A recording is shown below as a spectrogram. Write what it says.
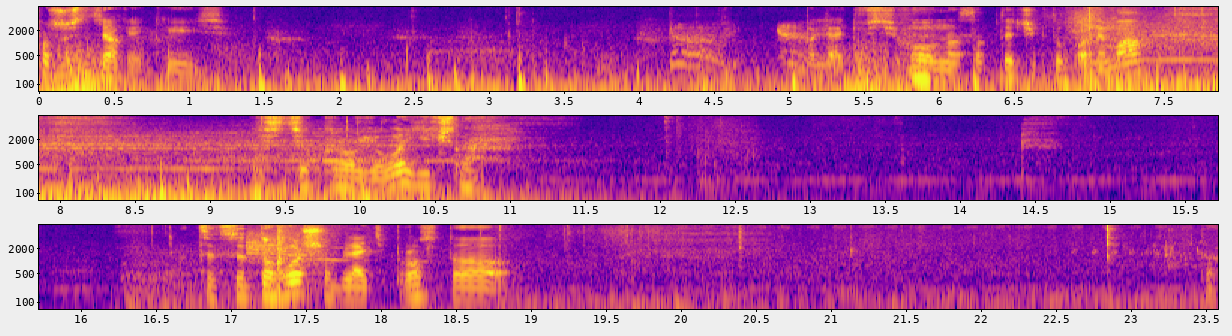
Тупо жестяк якийсь. Блять, всього у нас аптечок тупо нема. Істів кров'ю, логічно. Це все того, що, блядь, просто. Так.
